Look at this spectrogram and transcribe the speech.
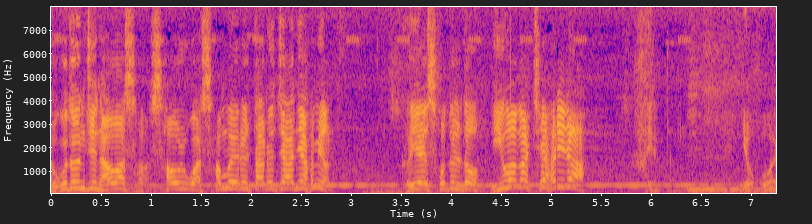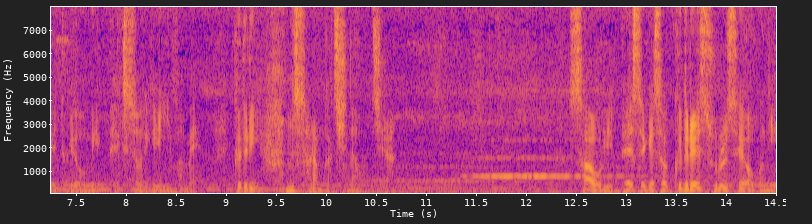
누구든지 나와서 사울과 사무엘을 따르지 아니하면 그의 소들도 이와 같이 하리라. 하였더니 여호와의 두려움이 백성에게 임함에 그들이 한 사람같이 나온지라. 사울이 베색에서 그들의 수를 세어보니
